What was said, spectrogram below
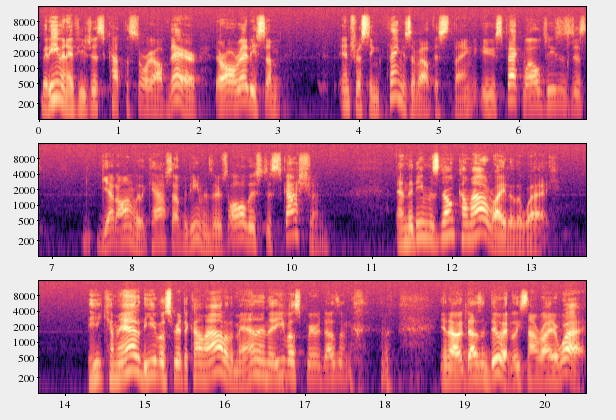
But even if you just cut the story off there, there are already some interesting things about this thing. You expect, well, Jesus just get on with it, cast out the demons. There's all this discussion, and the demons don't come out right of the way. He commanded the evil spirit to come out of the man, and the evil spirit doesn't, you know, it doesn't do it, at least not right away.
